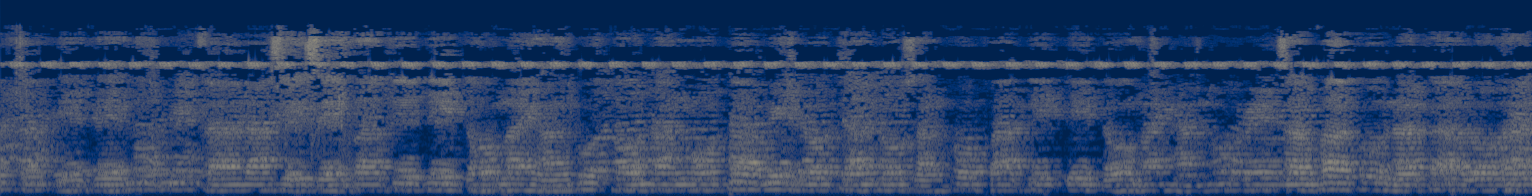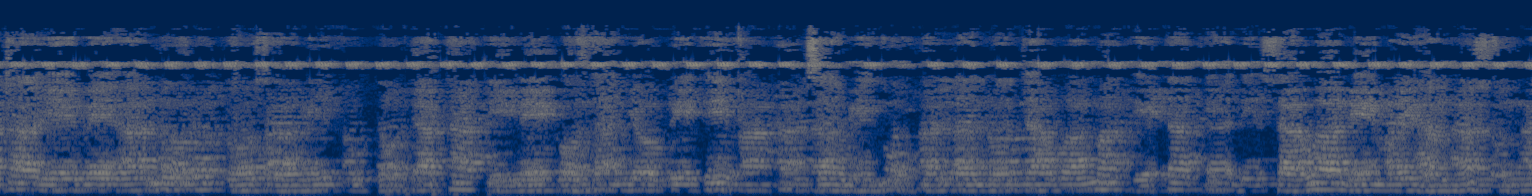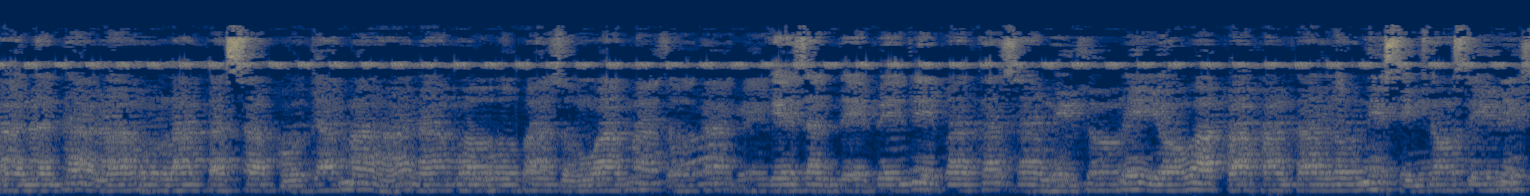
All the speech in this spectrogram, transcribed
มัตตปิเตมุมิตาราสิสิปติติโตไมหังพุทโธธัมโมทวิโรจโนสังโฆปฏิติโตไมหังโมเร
